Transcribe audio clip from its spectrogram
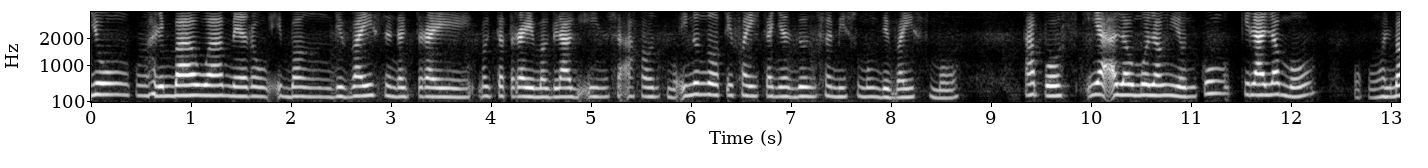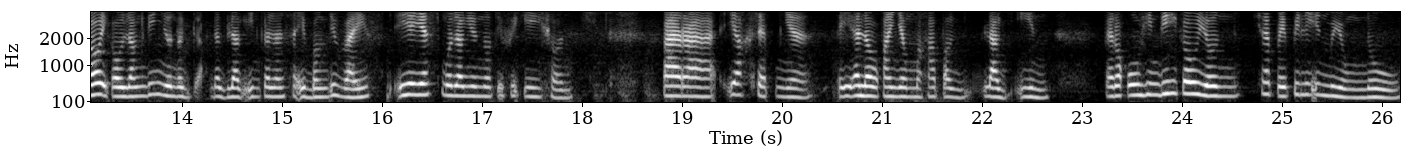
yung kung halimbawa merong ibang device na nagtry, magta-try mag-login sa account mo, ino-notify ka niya dun sa mismong device mo. Tapos, i-allow mo lang yun kung kilala mo, o kung halimbawa ikaw lang din yun, nag, nag-login ka lang sa ibang device, i-yes mo lang yung notification para i-accept niya, i-allow ka niyang makapag-login. Pero kung hindi ikaw yun, syempre, piliin mo yung no.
